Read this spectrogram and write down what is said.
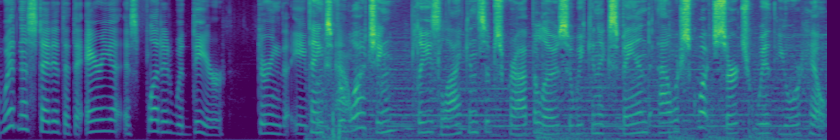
witness stated that the area is flooded with deer during the evening Thanks for hour. watching. Please like and subscribe below so we can expand our Squatch search with your help.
